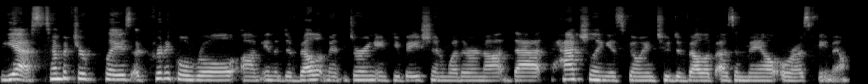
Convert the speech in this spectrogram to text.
yes, temperature plays a critical role um, in the development during incubation, whether or not that hatchling is going to develop as a male or as female.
